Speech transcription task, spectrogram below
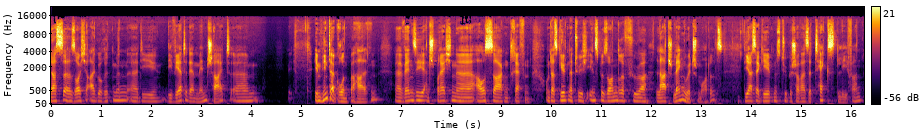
dass äh, solche Algorithmen äh, die, die Werte der Menschheit ähm, im Hintergrund behalten, äh, wenn sie entsprechende Aussagen treffen. Und das gilt natürlich insbesondere für Large Language Models, die als Ergebnis typischerweise Text liefern,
